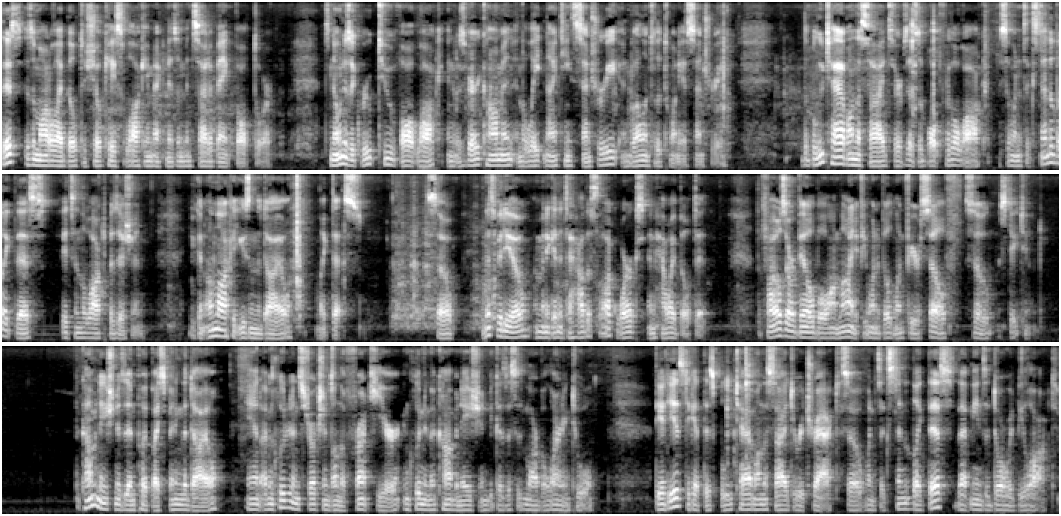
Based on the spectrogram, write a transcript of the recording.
This is a model I built to showcase the locking mechanism inside a bank vault door. It's known as a Group 2 vault lock, and it was very common in the late 19th century and well into the 20th century. The blue tab on the side serves as a bolt for the lock, so when it's extended like this, it's in the locked position. You can unlock it using the dial, like this. So, in this video, I'm going to get into how this lock works and how I built it. The files are available online if you want to build one for yourself, so stay tuned. The combination is input by spinning the dial, and I've included instructions on the front here, including the combination because this is more of a learning tool. The idea is to get this blue tab on the side to retract, so when it's extended like this, that means the door would be locked.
